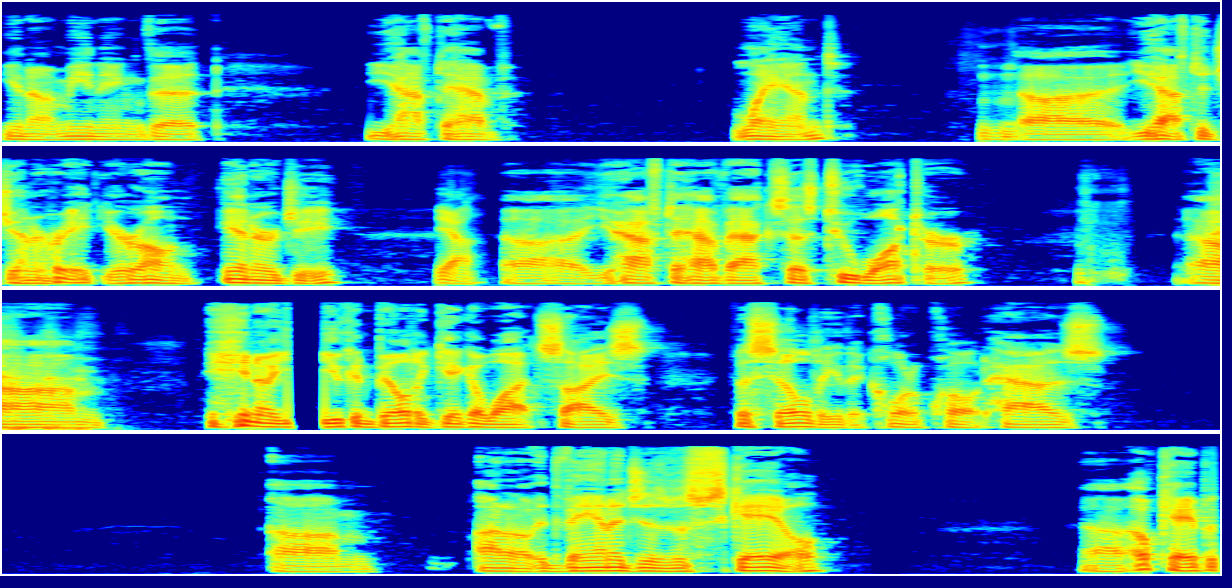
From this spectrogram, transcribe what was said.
You know, meaning that you have to have land. Mhm. Uh, you have to generate your own energy. Yeah. Uh, you have to have access to water. Um, you know, you can build a gigawatt size facility that quote unquote has, um, I don't know, advantages of scale. Uh, okay, but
